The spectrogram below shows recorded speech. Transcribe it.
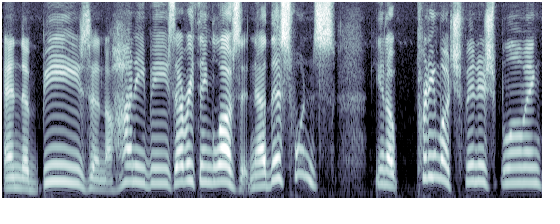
and the bees and the honeybees, everything loves it. Now this one's, you know, pretty much finished blooming,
